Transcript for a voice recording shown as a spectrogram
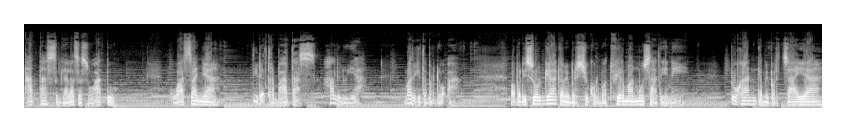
atas segala sesuatu. Kuasanya tidak terbatas. Haleluya. Mari kita berdoa. Bapa di surga kami bersyukur buat firman-Mu saat ini. Tuhan kami percaya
